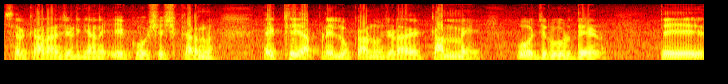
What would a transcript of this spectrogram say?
ਸਰਕਾਰਾਂ ਜਿਹੜੀਆਂ ਨੇ, ਇਹ ਕੋਸ਼ਿਸ਼ ਕਰਨ। ਇੱਥੇ ਆਪਣੇ ਲੋਕਾਂ ਨੂੰ ਜਿਹੜਾ ਕੰਮ ਹੈ, ਉਹ ਜ਼ਰੂਰ ਦੇਣ। ਤੇ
